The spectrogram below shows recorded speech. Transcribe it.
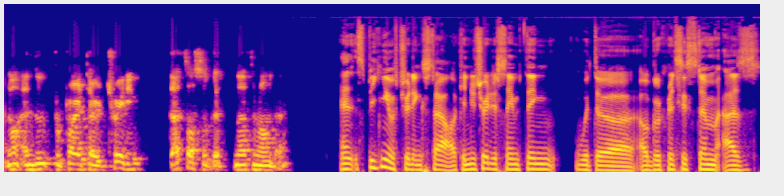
you know, and do proprietary trading, that's also good. Nothing wrong with that. And speaking of trading style, can you trade the same thing with the algorithmic system as,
